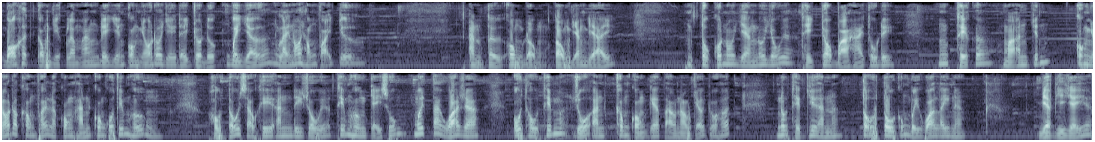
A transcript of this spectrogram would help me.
bỏ hết công việc làm ăn để dẫn con nhỏ đó về đây cho được. Bây giờ lại nói không phải chứ. Anh Tư ôn đồn tồn giảng giải. Tôi có nói gian nói dối thì cho bà hại tôi đi. Thiệt á, mà anh chính, con nhỏ đó không phải là con hạnh con của Thiếm Hương. Hồi tối sau khi anh đi rồi, Thiếm Hương chạy xuống mới tá quả ra. Ôi thôi Thiếm rủa anh không còn ghe tạo nào chở cho hết. Nói thiệt với anh, tôi tôi cũng bị quả lây nè. Và vì vậy,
